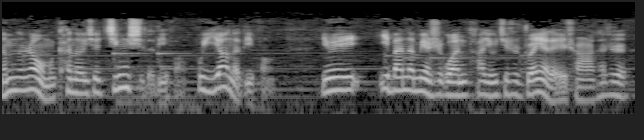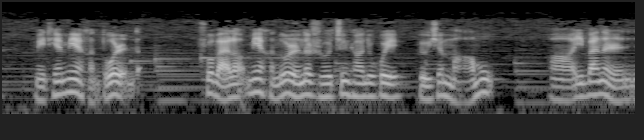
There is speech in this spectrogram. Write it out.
能不能让我们看到一些惊喜的地方、不一样的地方？因为一般的面试官，他尤其是专业的 HR，他是每天面很多人的，说白了，面很多人的时候，经常就会有一些麻木。啊，一般的人，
